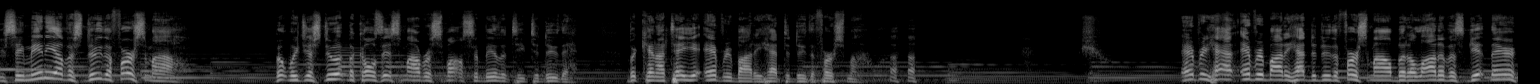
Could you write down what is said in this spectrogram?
You see, many of us do the first mile, but we just do it because it's my responsibility to do that. But can I tell you, everybody had to do the first mile. Every had, everybody had to do the first mile, but a lot of us get there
